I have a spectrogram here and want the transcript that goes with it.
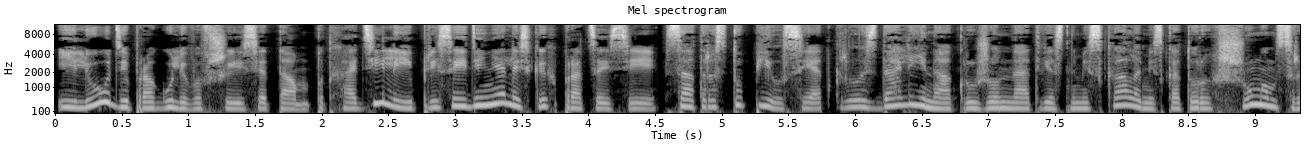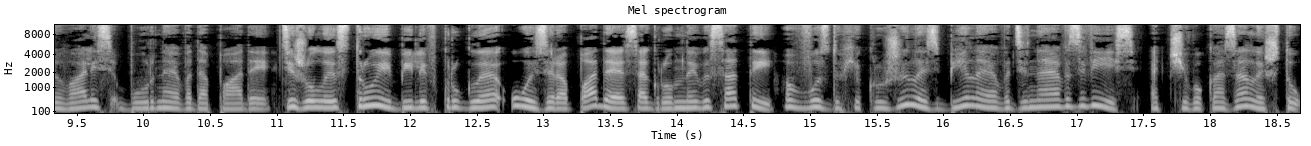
и люди, прогуливавшиеся там, подходили и присоединялись к их процессии. Сад расступился, и открылась долина, окруженная отвесными скалами, с которых шумом срывались бурные водопады. Тяжелые струи били в круглое озеро, падая с огромной высоты. В воздухе кружилась белая водяная взвесь, отчего казалось, что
